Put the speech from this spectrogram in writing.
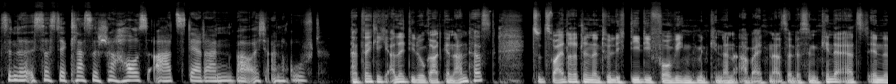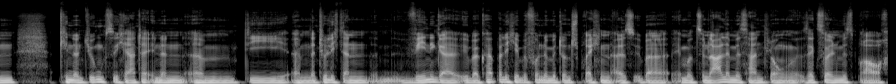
sind ist das der klassische Hausarzt, der dann bei euch anruft? Tatsächlich alle, die du gerade genannt hast. Zu zwei Drittel natürlich die, die vorwiegend mit Kindern arbeiten. Also das sind KinderärztInnen, Kinder- und JugendpsychiaterInnen, ähm, die ähm, natürlich dann weniger über körperliche Befunde mit uns sprechen als über emotionale Misshandlungen, sexuellen Missbrauch.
